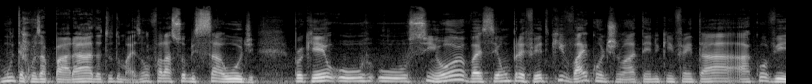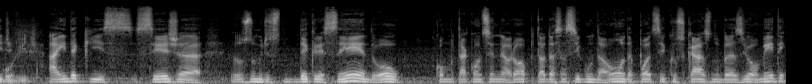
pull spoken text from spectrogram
muita coisa parada, tudo mais. Vamos falar sobre saúde, porque o, o senhor vai ser um prefeito que vai continuar tendo que enfrentar a COVID, COVID. ainda que seja os números decrescendo ou como está acontecendo na Europa, tal dessa segunda onda, pode ser que os casos no Brasil aumentem.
